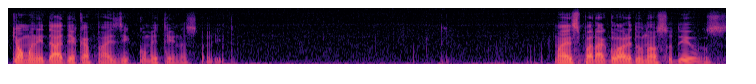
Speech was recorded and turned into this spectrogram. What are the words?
que a humanidade é capaz de cometer na sua vida. Mas para a glória do nosso Deus,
